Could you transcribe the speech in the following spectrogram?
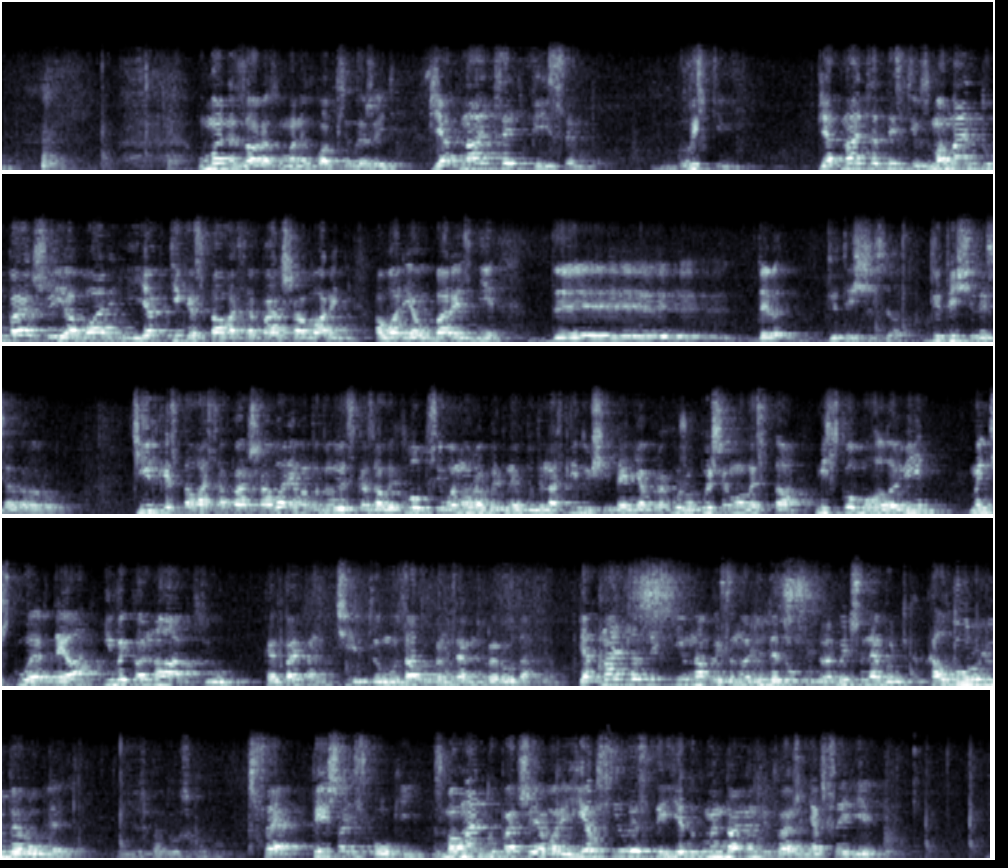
У мене зараз, у мене в папці лежить 15 пісем, листів. 15 листів. З моменту першої аварії, як тільки сталася перша аварія, аварія в березні де- де- 2000 2010 року. Тільки сталася перша аварія, ми подивилися, сказали, хлопці, воно робити не буде. На слідуючий день я приходжу, пишемо листа міському голові, Минську РДА і виконавцю КП чи тому ЗАТу концерн природа. 15 листів написано, люди добрі, зробіть що-небудь, халтуру люди роблять. Все, тиша і спокій. З моменту першої аварії є всі листи, є документальне підтвердження, все є.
